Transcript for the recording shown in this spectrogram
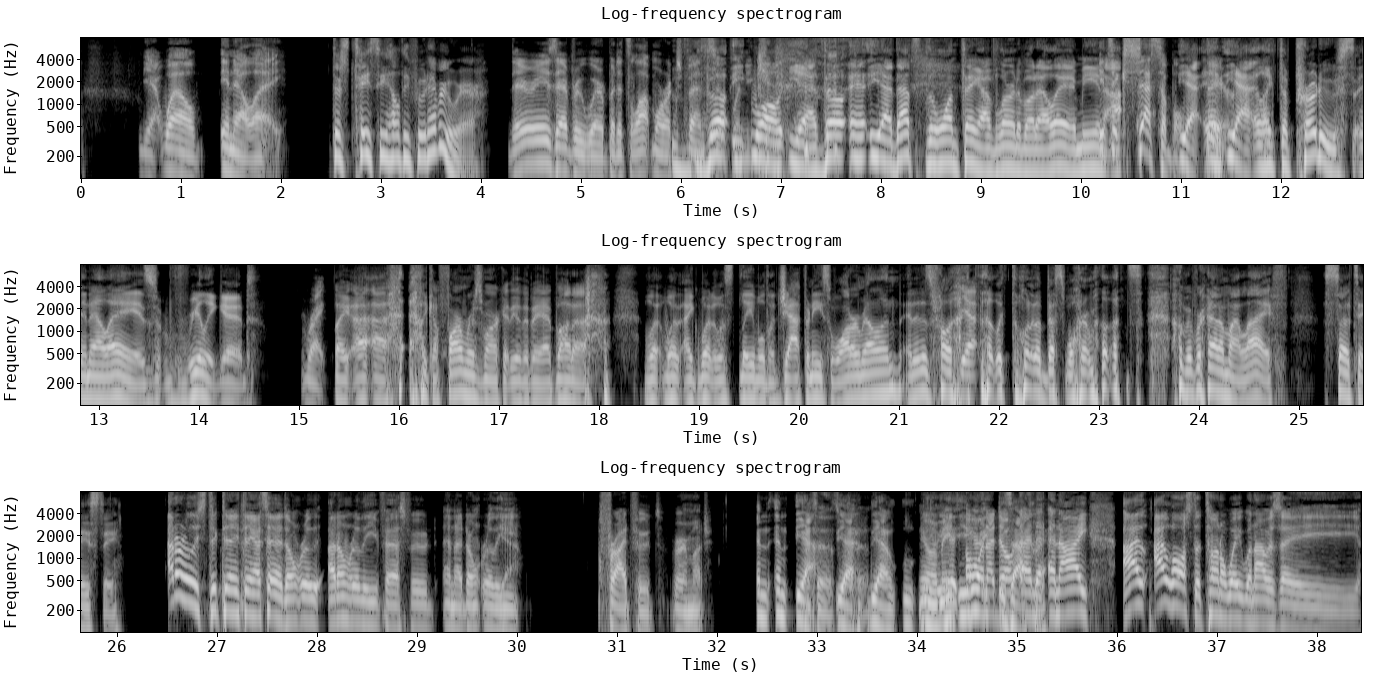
Yeah, well, in L.A. there's tasty healthy food everywhere There is everywhere, but it's a lot more expensive. The- well yeah the, uh, yeah that's the one thing i've learned about la i mean it's I- accessible. yeah there. and- yeah like the produce in la is really good right. like I, I, like a farmer's market the other day. I bought a what what like what was labeled a Japanese watermelon, and it is probably Yeah. like one of the best watermelons I've ever had in my life. So tasty. I don't really stick to anything. I say I don't really. I don't really eat fast food, and I don't really Yeah. eat fried foods very much. And and yeah that's yeah yeah. You know what I mean? you oh, and I don't. exactly. And, and I, I, I lost a ton of weight when I was a,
